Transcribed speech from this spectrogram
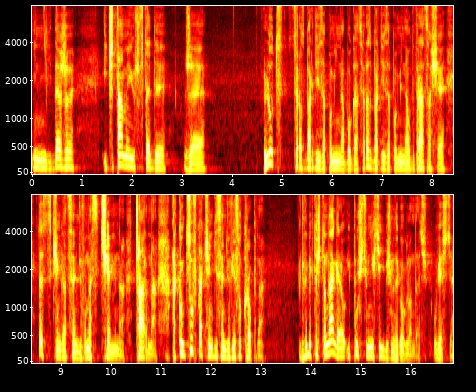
inni liderzy i czytamy już wtedy, że lud coraz bardziej zapomina Boga, coraz bardziej zapomina, odwraca się. To jest księga sędziów, ona jest ciemna, czarna, a końcówka księgi sędziów jest okropna. Gdyby ktoś to nagrał i puścił, nie chcielibyśmy tego oglądać. Uwierzcie.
